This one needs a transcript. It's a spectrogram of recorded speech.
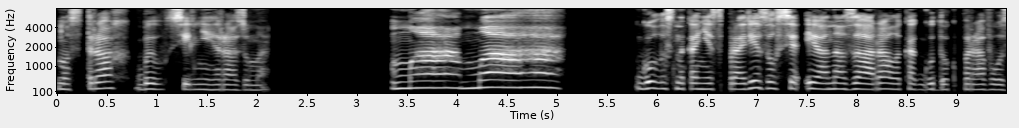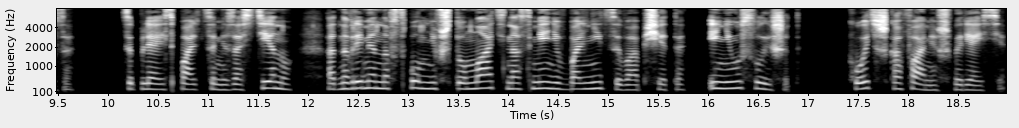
Но страх был сильнее разума. «Мама!» Голос, наконец, прорезался, и она заорала, как гудок паровоза, цепляясь пальцами за стену, одновременно вспомнив, что мать на смене в больнице вообще-то и не услышит. Хоть шкафами швыряйся.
